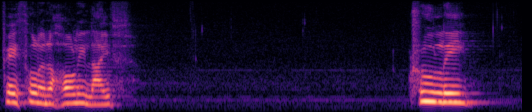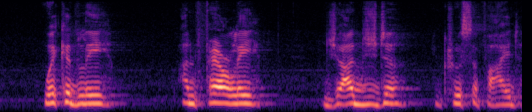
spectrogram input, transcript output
faithful in a holy life, cruelly wickedly, unfairly judged and crucified.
